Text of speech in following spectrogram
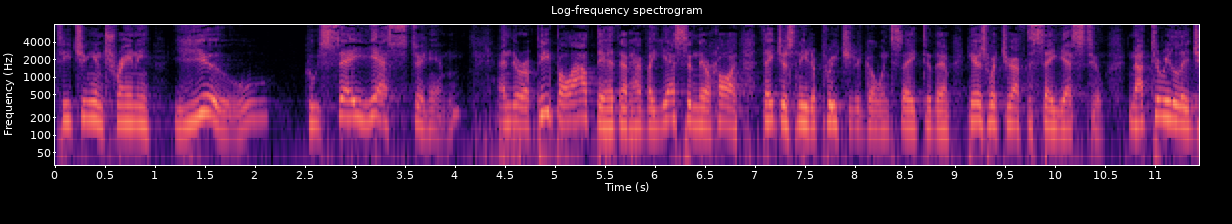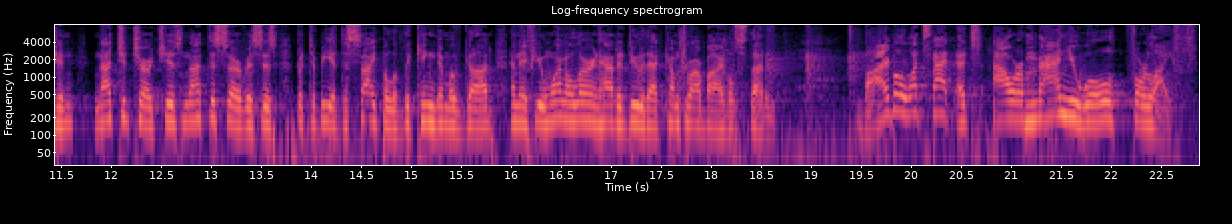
Teaching and training you who say yes to him. And there are people out there that have a yes in their heart. They just need a preacher to go and say to them, here's what you have to say yes to. Not to religion, not to churches, not to services, but to be a disciple of the kingdom of God. And if you want to learn how to do that, come to our Bible study. Bible? What's that? It's our manual for life.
